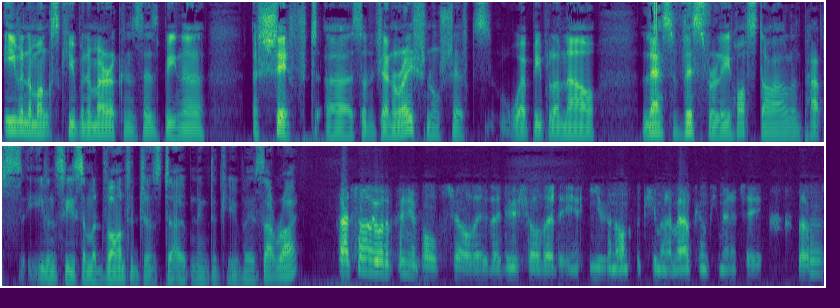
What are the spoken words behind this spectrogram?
even amongst Cuban Americans, there's been a a shift, uh, sort of generational shifts, where people are now less viscerally hostile and perhaps even see some advantages to opening to Cuba. Is that right? That's certainly what opinion polls show. They, they do show that even amongst the Cuban American community, there's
